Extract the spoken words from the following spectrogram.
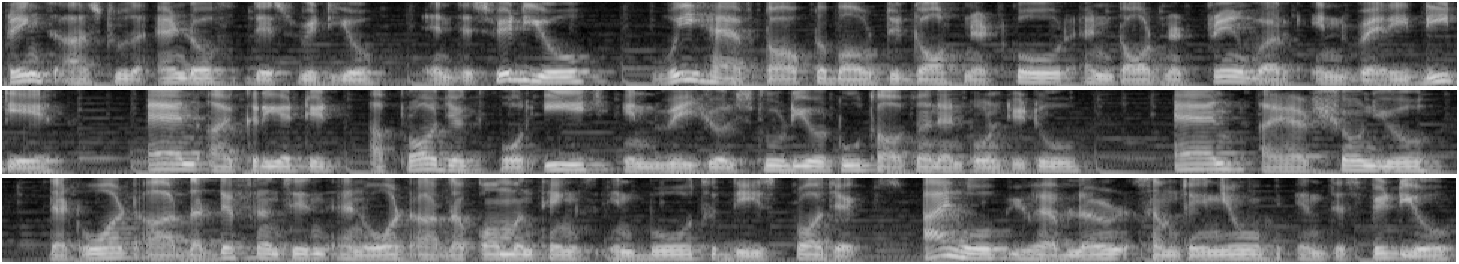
brings us to the end of this video. In this video, we have talked about the .NET Core and .NET Framework in very detail and I created a project for each in Visual Studio 2022 and I have shown you that what are the differences and what are the common things in both these projects. I hope you have learned something new in this video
